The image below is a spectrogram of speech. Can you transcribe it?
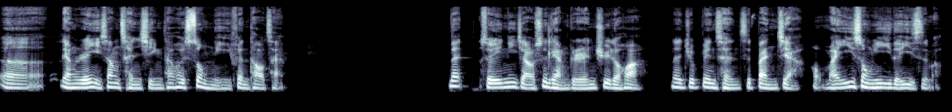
呃，两人以上成行，他会送你一份套餐。那所以你假如是两个人去的话，那就变成是半价哦，买一送一的意思嘛。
